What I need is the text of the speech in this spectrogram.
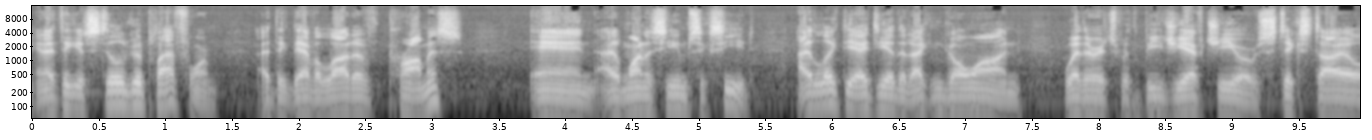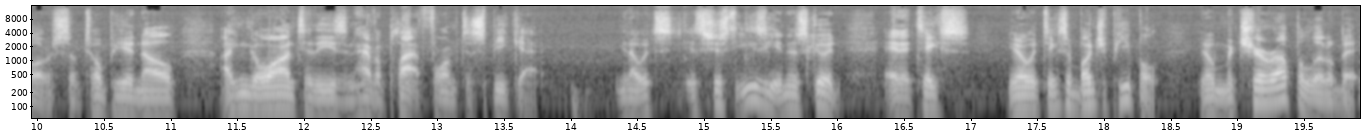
and I think it's still a good platform. I think they have a lot of promise, and I want to see them succeed. I like the idea that I can go on whether it's with BGFG or with Stick Style or Subtopia Null, I can go on to these and have a platform to speak at. You know, it's it's just easy and it's good, and it takes you know it takes a bunch of people. You know, mature up a little bit.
